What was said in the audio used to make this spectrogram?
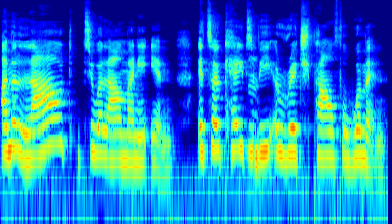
I'm allowed to allow money in. It's okay to mm. be a rich, powerful woman.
